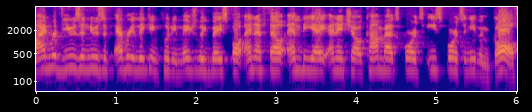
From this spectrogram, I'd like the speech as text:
Find reviews and news of every league, including Major League Baseball, NFL, NBA, NHL, combat sports, esports, and even golf.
